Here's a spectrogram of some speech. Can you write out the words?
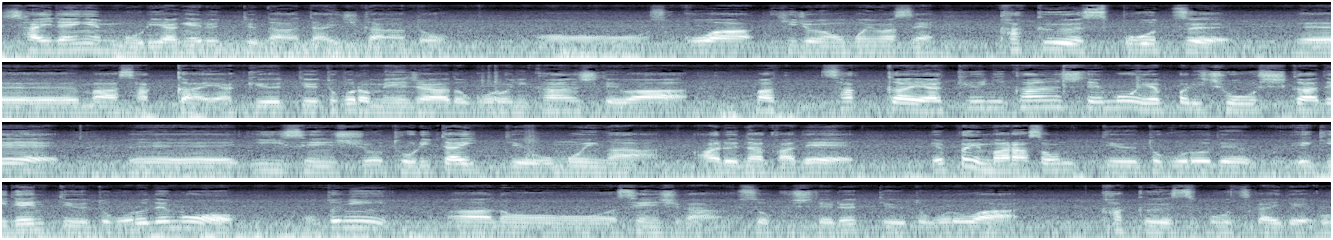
最大限盛り上げるっていうのは大事かなと。そこは非常に思いますね。各スポーツ、えー、まあ、サッカー、野球っていうところメジャーどころに関しては、まあ、サッカー、野球に関してもやっぱり少子化で、えー、いい選手を取りたいっていう思いがある中でやっぱりマラソンっていうところで駅伝っていうところでも本当に、あの選手が不足してるっていうところは各スポーツ界で起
